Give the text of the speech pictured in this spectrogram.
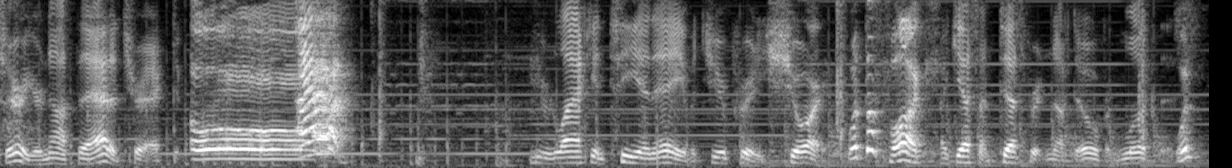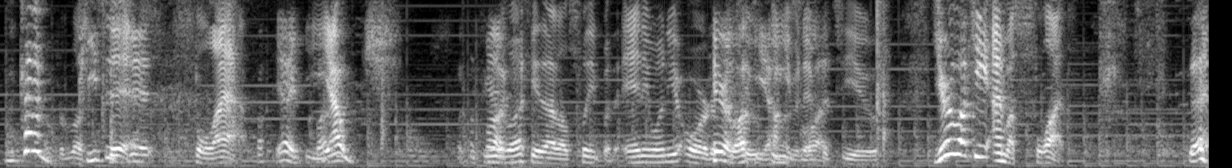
Sure, you're not that attractive. Oh! Ah! You're lacking TNA, but you're pretty short. What the fuck? I guess I'm desperate enough to overlook this. What, what kind of Overlook piece of this. shit? Slap. Yeah, fucking- Youch. What the fuck? You're lucky that I'll sleep with anyone you order You're me lucky to, I'm a even slut. if it's you. You're lucky I'm a slut.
